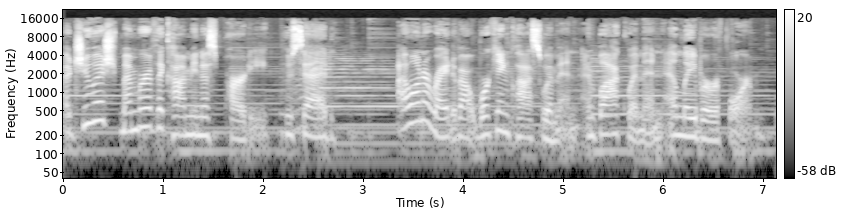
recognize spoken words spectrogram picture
a Jewish member of the Communist Party, who said, I want to write about working class women and black women and labor reform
